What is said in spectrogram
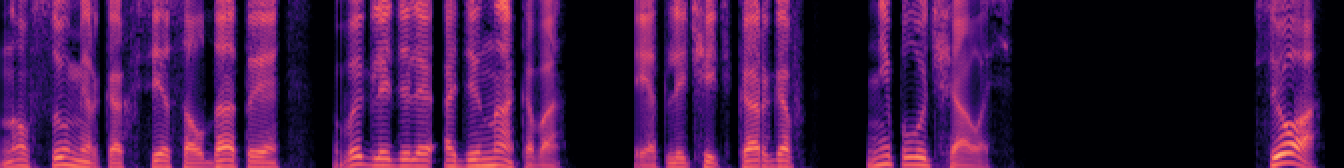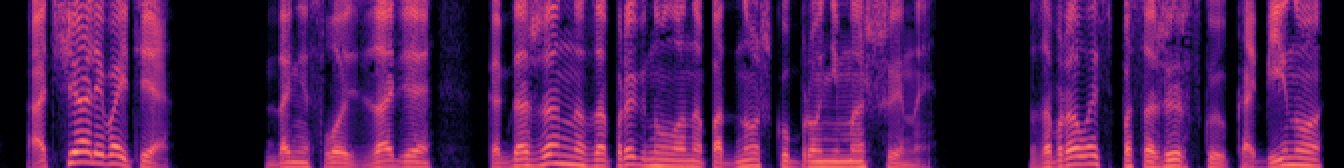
но в сумерках все солдаты выглядели одинаково, и отличить каргов не получалось. «Все, отчаливайте!» донеслось сзади, когда Жанна запрыгнула на подножку бронемашины. Забралась в пассажирскую кабину,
